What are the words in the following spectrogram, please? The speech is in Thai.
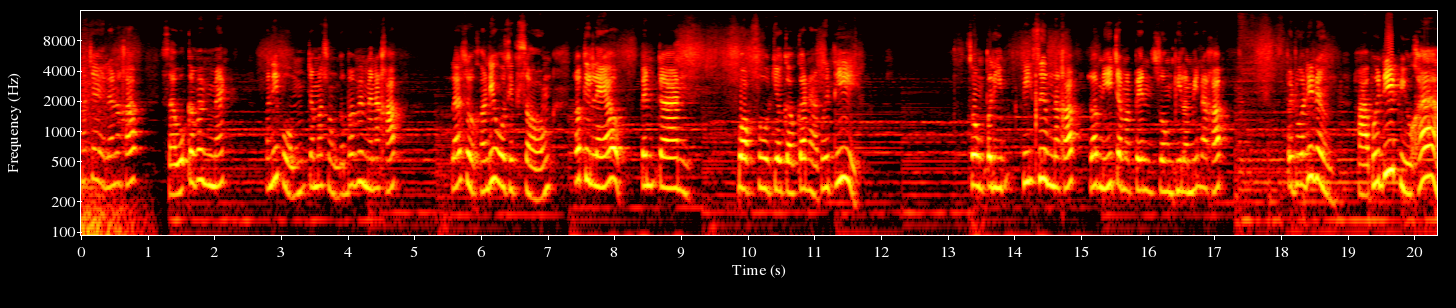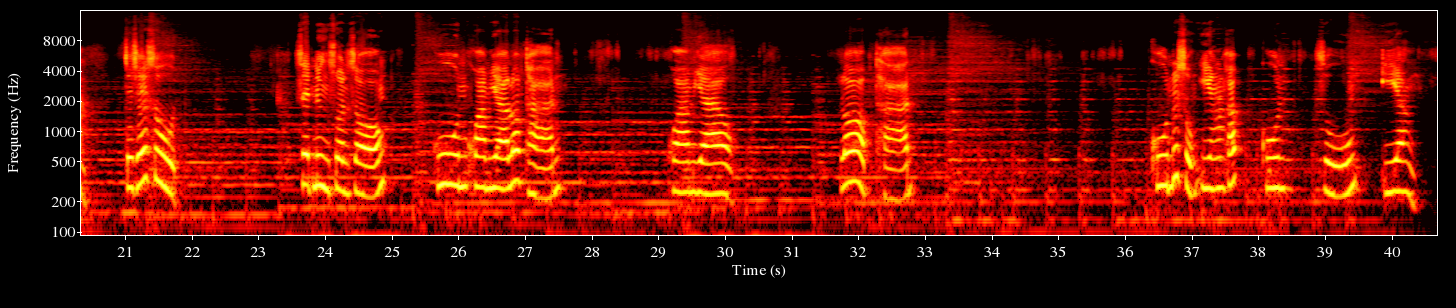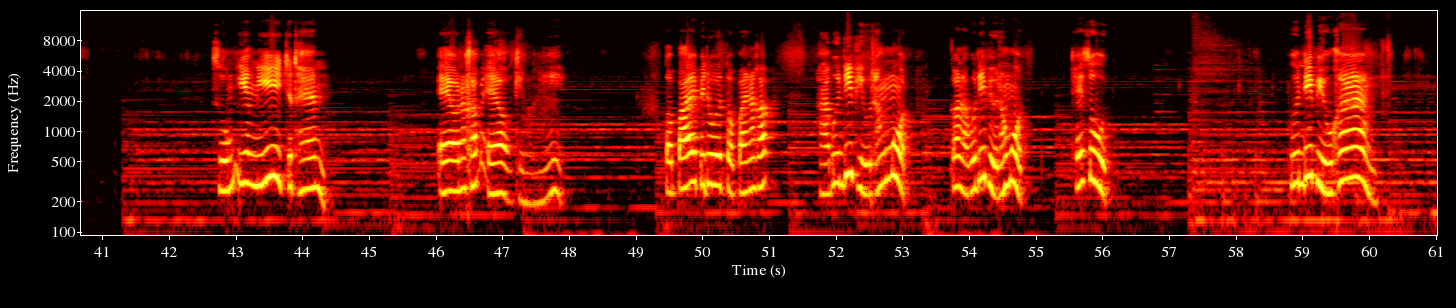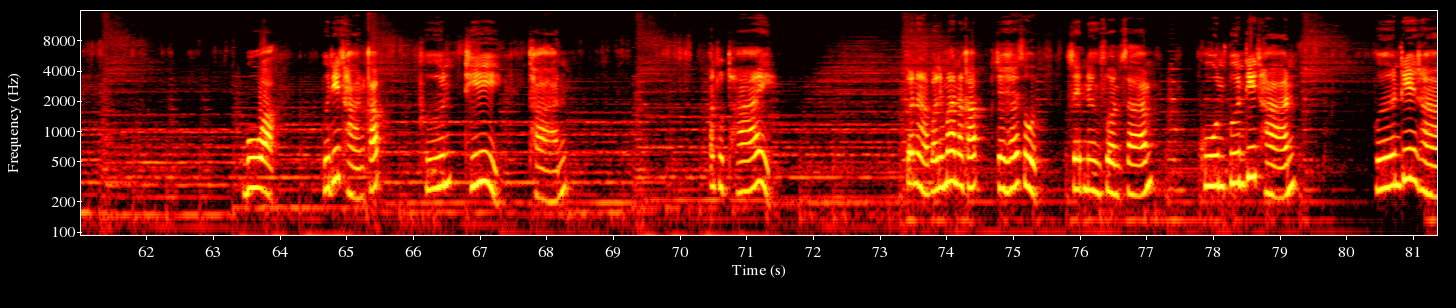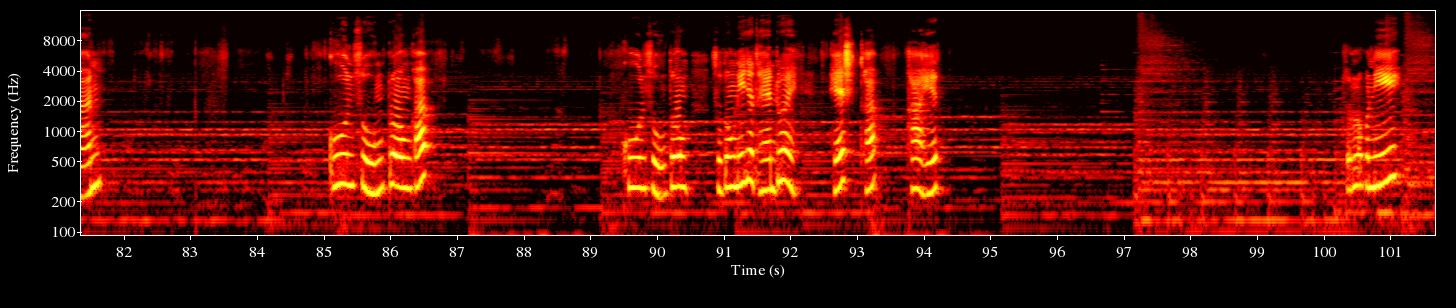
มาเจอแล้วนะครับ สาวกกับแม่แม็ก วันนี้ผมจะมาส่งกับบ้านแม่แม็กนะครับ และสูตรครั้งที่ 62 รอบที่แล้วเป็นการบอกสูตรเกี่ยวกับการหาพื้นที่ ทรงปริมิซึมนะครับ รอบนี้จะมาเป็นทรงพีระมิดนะครับ ไปดูอันที่หนึ่งหาพื้นที่ผิวข้าง จะใช้สูตร เศษหนึ่งส่วนสองคูณความยาวรอบฐาน ความยาว รอบฐาน คูณด้วยสูงเอียงนะครับ คูณสูงเอียง สูงเอียงนี้จะแทน L นะครับ L เขียวนี้ ต่อไปไปดูต่อไปนะครับ หาพื้นที่ผิวทั้งหมดการหาพื้นที่ผิวทั้งหมด ใช้สูตร พื้นที่ผิวข้าง บวก พื้นที่ฐานครับ พื้นที่ฐาน อันสุดท้าย การหาปริมาตรนะครับ จะใช้สูตรเศษหนึ่งส่วนสามคูณพื้นที่ฐาน พื้นที่ฐาน คูณสูงตรงครับ คูณสูงตรง สูงตรงนี้จะแทนด้วย h ครับ ค่า h สำหรับวันนี้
